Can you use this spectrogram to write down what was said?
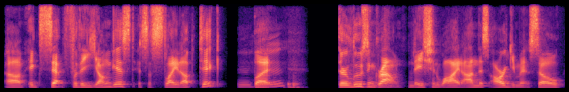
um, except for the youngest. It's a slight uptick, but Mhm. They're losing ground nationwide on this argument. So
